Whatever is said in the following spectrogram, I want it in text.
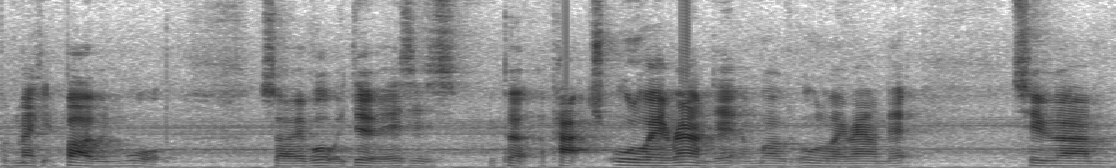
would make it bow and warp. So what we do is is we put a patch all the way around it and weld all the way around it to um,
